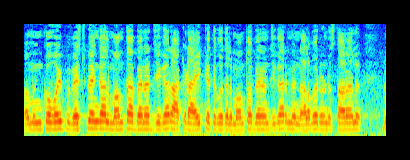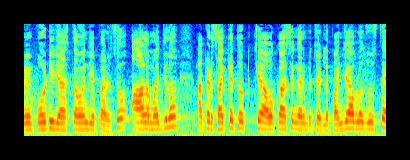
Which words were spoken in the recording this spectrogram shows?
ఇంకోవైపు వెస్ట్ బెంగాల్ మమతా బెనర్జీ గారు అక్కడ ఐక్యత కుదల మమతా బెనర్జీ గారు మేము నలభై రెండు స్థానాలు మేము పోటీ చేస్తామని చెప్పారు. సో వాళ్ళ మధ్యలో అక్కడ సఖ్యత వచ్చే అవకాశం కనిపించట్లేదు. పంజాబ్లో చూస్తే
